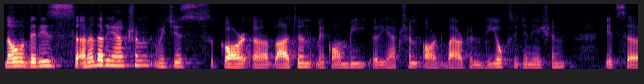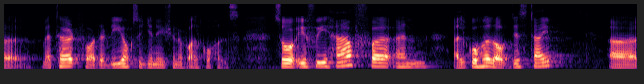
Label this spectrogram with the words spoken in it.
Now there is another reaction which is called uh, Barton-McCombie reaction or Barton deoxygenation it is a method for the deoxygenation of alcohols. So if we have uh, an alcohol of this type uh,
